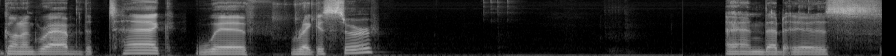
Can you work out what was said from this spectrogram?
gonna grab the tag with register. And that is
